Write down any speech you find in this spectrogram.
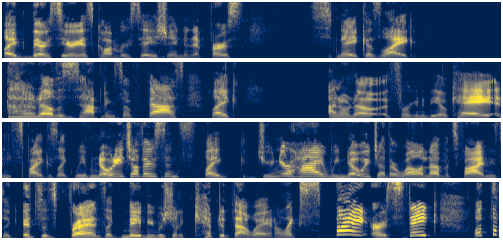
like their serious conversation. And at first, Snake is like, I don't know, this is happening so fast. Like, I don't know if we're gonna be okay. And Spike is like, We've known each other since like junior high. We know each other well enough. It's fine. He's like, It's his friends. Like, maybe we should have kept it that way. And I'm like, Spike or Snake, what the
